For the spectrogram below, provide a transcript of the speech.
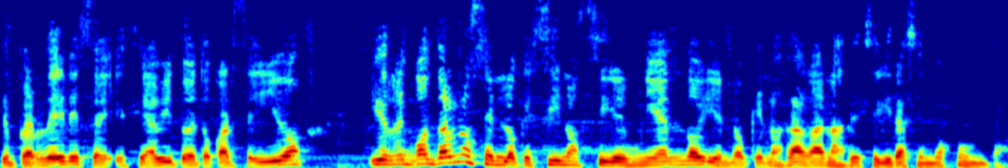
de perder ese, ese hábito de tocar seguido y reencontrarnos en lo que sí nos sigue uniendo y en lo que nos da ganas de seguir haciendo juntas.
